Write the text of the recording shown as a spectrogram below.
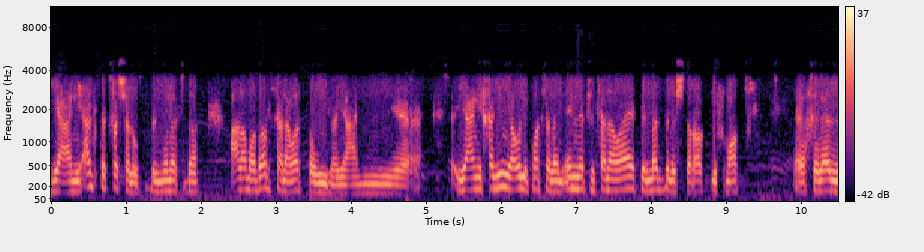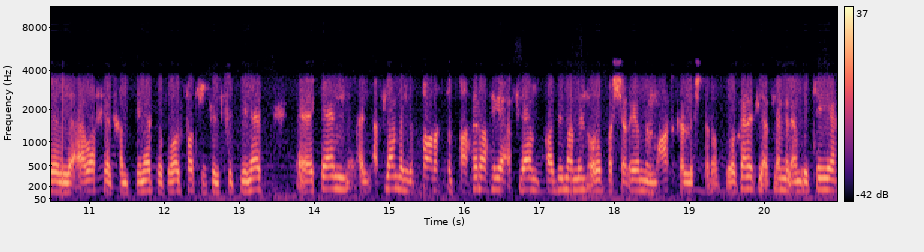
يعني اثبت فشله بالمناسبة على مدار سنوات طويلة. يعني يعني خليني أقول لك مثلا إن في سنوات المد الاشتراكي في مصر آه، خلال اواخر الخمسينات وطوال فترة الستينات آه، كان الأفلام اللي بتعرض في القاهرة هي أفلام قادمة من أوروبا الشرقية من المعسكر الاشتراكي وكانت الأفلام الأمريكية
